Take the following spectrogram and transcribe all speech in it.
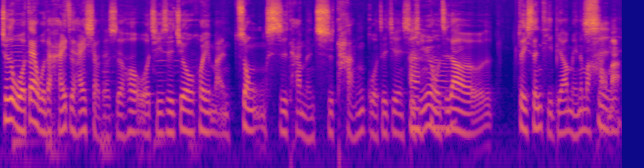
就是我在我的孩子还小的时候，我其实就会蛮重视他们吃糖果这件事情，uh -huh. 因为我知道对身体比较没那么好嘛。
